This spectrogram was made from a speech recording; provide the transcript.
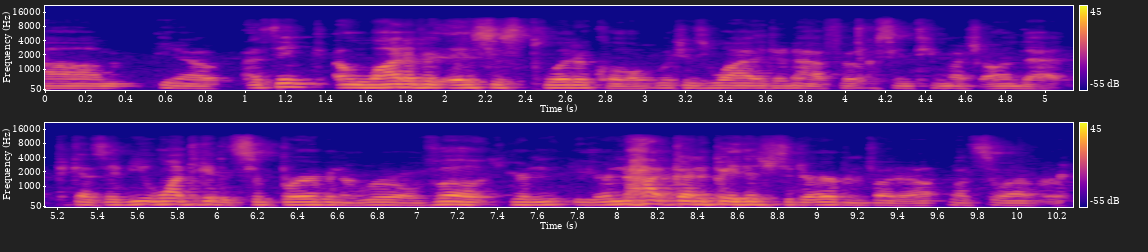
Um, you know, I think a lot of it is just political, which is why they're not focusing too much on that. Because if you want to get the suburban or rural vote, you're you're not going to pay attention to the urban vote whatsoever,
